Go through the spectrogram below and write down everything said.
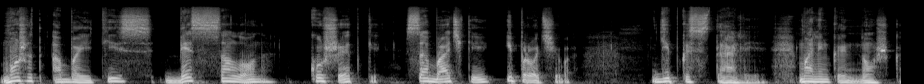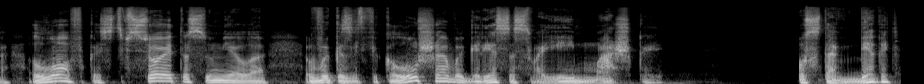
может обойтись без салона, кушетки, собачки и прочего. Гибкость стали, маленькая ножка, ловкость — все это сумела выказать Феклуша в игре со своей Машкой. Устав бегать,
